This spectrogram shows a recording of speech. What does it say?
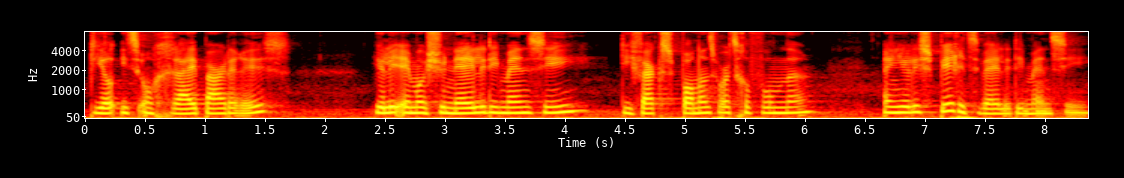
die al iets ongrijpbaarder is. Jullie emotionele dimensie, die vaak spannend wordt gevonden. En jullie spirituele dimensie.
